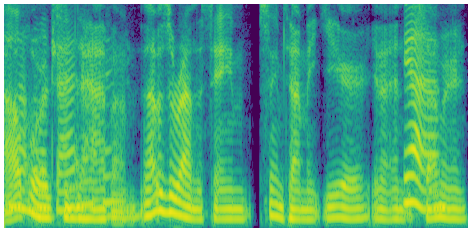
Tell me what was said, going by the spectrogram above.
Alvord little Alvards seem drive to have them. That was around the same same time of year, you know, in Yeah. the summer. And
